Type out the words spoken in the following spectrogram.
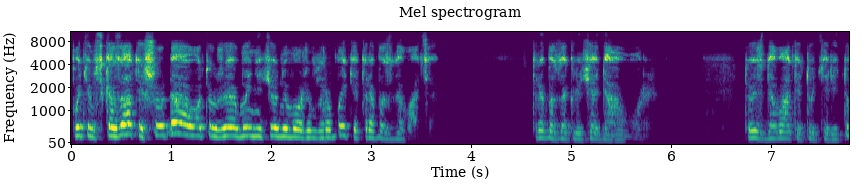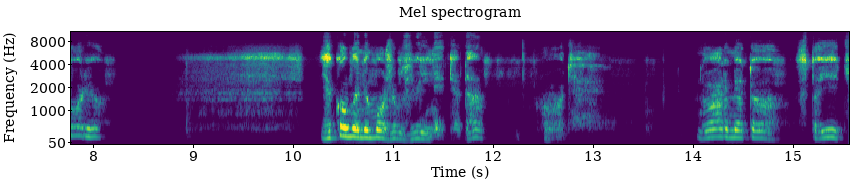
потім сказати, що да, от вже ми нічого не можемо зробити, треба здаватися. Треба заключати договори. Тобто здавати ту територію, яку ми не можемо звільнити. Да? От. Ну, армія то стоїть.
